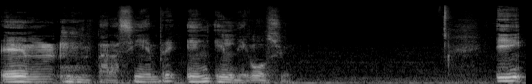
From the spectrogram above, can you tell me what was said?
em, para siempre en el negocio. Y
